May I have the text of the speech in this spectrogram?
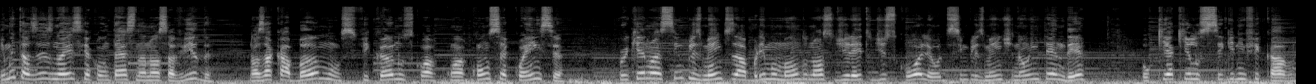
E muitas vezes não é isso que acontece na nossa vida. nós acabamos ficando com a, com a consequência porque nós simplesmente abrimos mão do nosso direito de escolha ou de simplesmente não entender o que aquilo significava.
